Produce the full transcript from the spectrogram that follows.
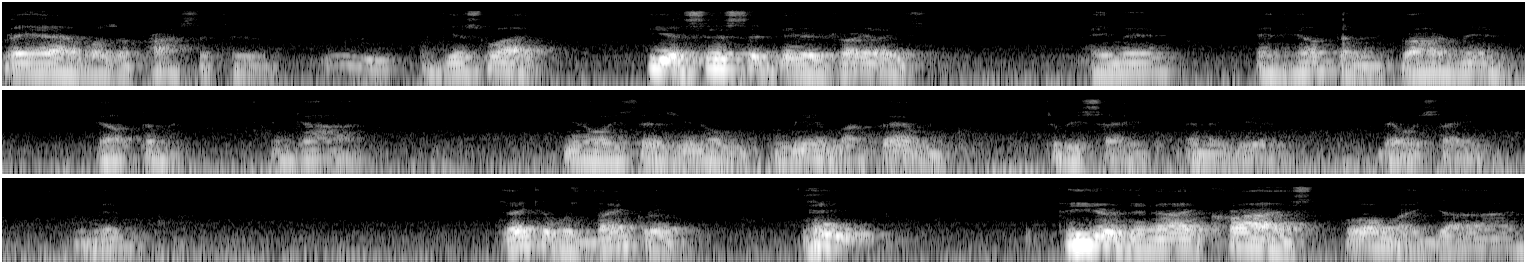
Rahab was a prostitute. Mm. But guess what? He assisted the Israelis. Amen. And helped them, brought them in, helped them And God. You know, he says, you know, me and my family to be saved. And they did. They were saved. Amen. Jacob was bankrupt. Peter denied Christ. Oh my God.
